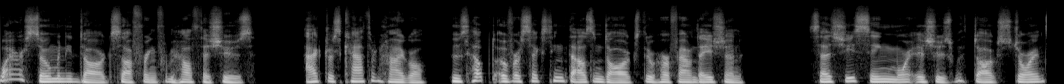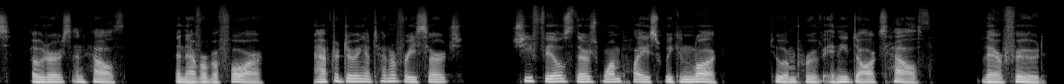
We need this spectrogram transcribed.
Why are so many dogs suffering from health issues? Actress Katherine Heigl, who's helped over 16,000 dogs through her foundation, says she's seeing more issues with dogs' joints, odors, and health than ever before. After doing a ton of research, she feels there's one place we can look to improve any dog's health their food.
